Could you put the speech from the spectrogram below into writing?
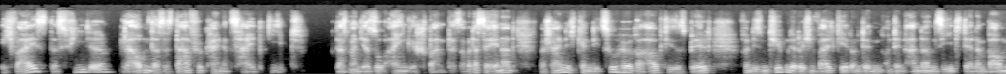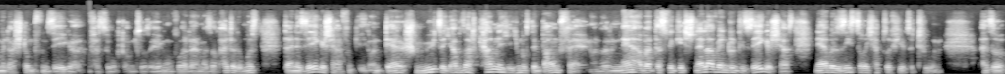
Ich weiß, dass viele glauben, dass es dafür keine Zeit gibt dass man ja so eingespannt ist. Aber das erinnert, wahrscheinlich kennen die Zuhörer auch dieses Bild von diesem Typen, der durch den Wald geht und den, und den anderen sieht, der den Baum mit der stumpfen Säge versucht umzusägen und wo er dann immer sagt, Alter, du musst deine Säge schärfen und der schmüht sich ab und sagt, kann nicht, ich muss den Baum fällen. Und sagt, nee, aber das geht schneller, wenn du die Säge schärfst. Nee, aber du siehst doch, ich habe so viel zu tun. Also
